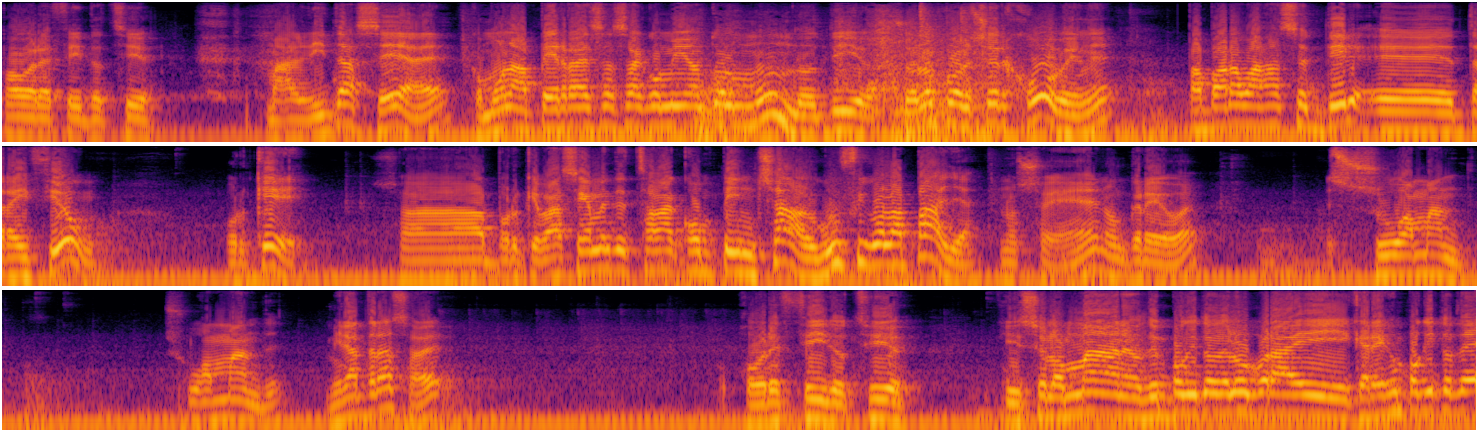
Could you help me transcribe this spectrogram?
Pobrecitos, tío. Maldita sea, ¿eh? Como la perra esa se ha comido a todo el mundo, tío. Solo por ser joven, ¿eh? Papá, ahora vas a sentir eh, traición. ¿Por qué? O sea, porque básicamente estaba compinchado. El Goofy con la palla No sé, ¿eh? No creo, ¿eh? Es su amante. Su amante. Mira atrás, a ver. Pobrecitos, tío. Quise los manos, de un poquito de luz por ahí. ¿Queréis un poquito de...?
